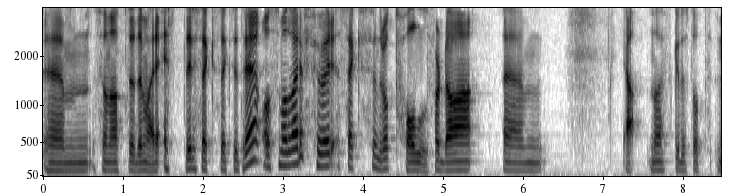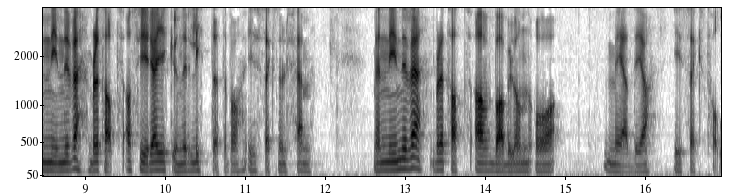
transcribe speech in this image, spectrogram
Um, sånn at det må være etter 663, og så må det være før 612, for da um, Ja, nå skulle det stått Ninive ble tatt. Asyria gikk under litt etterpå, i 605. Men Ninive ble tatt av Babylon og Media i 612.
